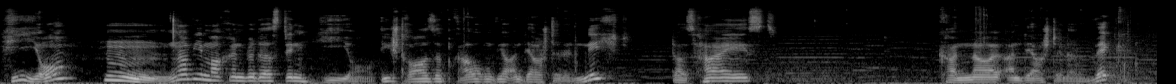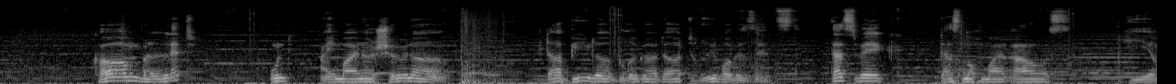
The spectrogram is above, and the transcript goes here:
Hier. Hm, na wie machen wir das denn hier? Die Straße brauchen wir an der Stelle nicht. Das heißt, Kanal an der Stelle weg. Komplett. Und einmal eine schöne, stabile Brücke da drüber gesetzt. Das weg. Das nochmal raus. Hier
